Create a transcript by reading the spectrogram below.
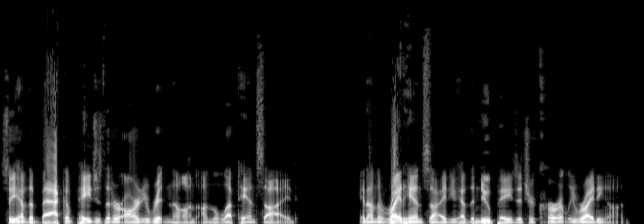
So you have the back of pages that are already written on on the left hand side. And on the right hand side, you have the new page that you're currently writing on.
